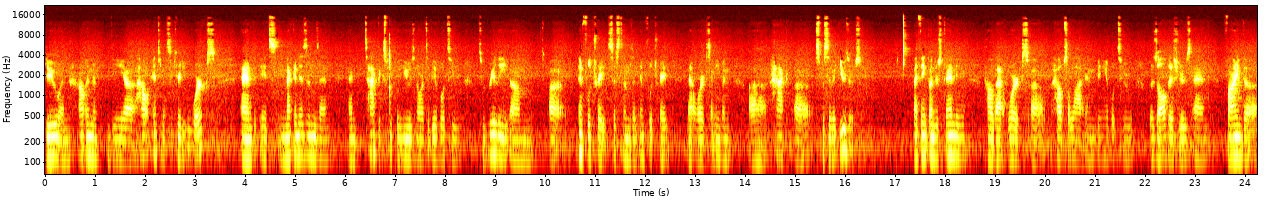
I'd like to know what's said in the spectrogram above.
do and how in the uh, how internet security works and its mechanisms and and tactics people use in order to be able to to really um, uh, infiltrate systems and infiltrate networks and even uh, hack uh, specific users. I think understanding how that works uh, helps a lot in being able to resolve issues and find uh,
